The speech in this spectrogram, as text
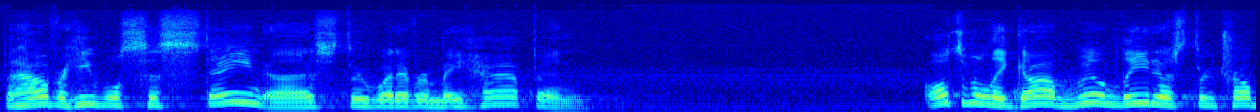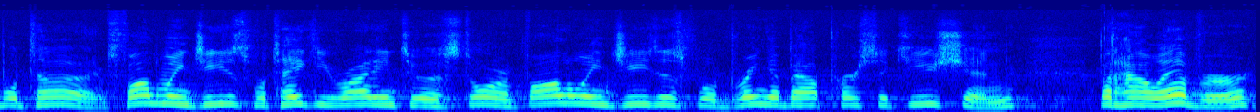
But however, He will sustain us through whatever may happen. Ultimately, God will lead us through troubled times. Following Jesus will take you right into a storm. Following Jesus will bring about persecution. But however,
